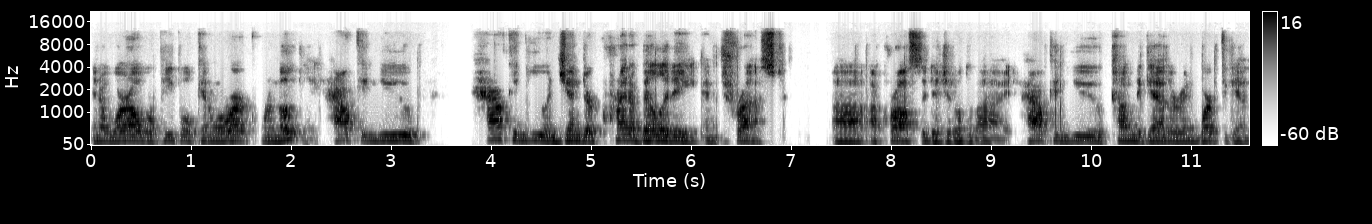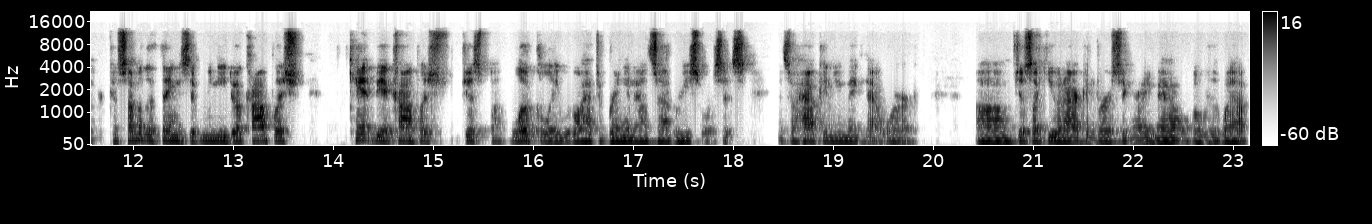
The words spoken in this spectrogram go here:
in a world where people can work remotely. How can you how can you engender credibility and trust uh, across the digital divide? How can you come together and work together? Because some of the things that we need to accomplish can't be accomplished just locally. We're going to have to bring in outside resources. And so, how can you make that work? Um, just like you and I are conversing right now over the web.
